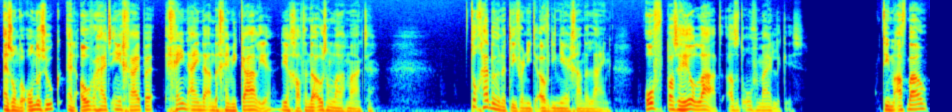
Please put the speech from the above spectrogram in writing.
En zonder onderzoek en overheidsingrijpen geen einde aan de chemicaliën die een gat in de ozonlaag maakten. Toch hebben we het liever niet over die neergaande lijn. Of pas heel laat als het onvermijdelijk is. Team Afbouw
